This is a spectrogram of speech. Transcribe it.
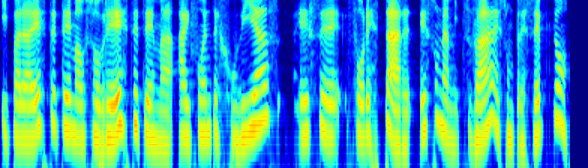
Y para este tema o sobre este tema, ¿hay fuentes judías? ¿Ese forestar es una mitzvah? ¿Es un precepto?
